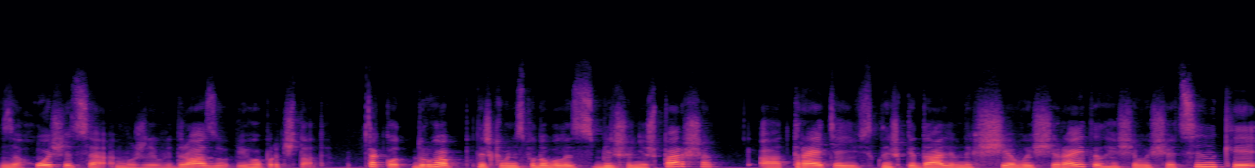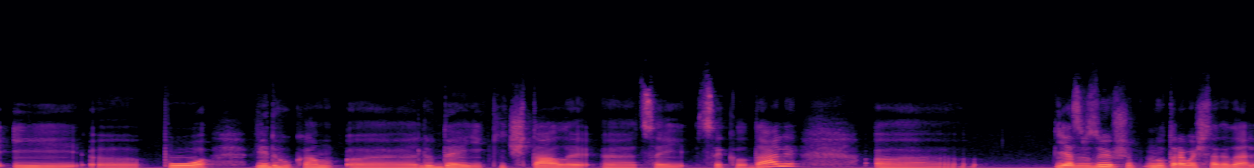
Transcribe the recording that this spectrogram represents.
захочеться, і відразу його прочитати. Так от, друга книжка мені сподобалась більше, ніж перша. А третя і книжки далі в них ще вищі рейтинги, ще вищі оцінки. І е, по відгукам е, людей, які читали е, цей цикл далі, е, я зрозумів, що ну, треба читати далі.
